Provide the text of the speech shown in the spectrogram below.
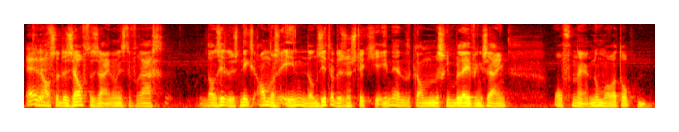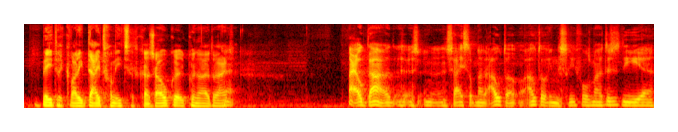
Hè, En als ze dezelfde zijn, dan is de vraag... Dan zit er dus niks anders in. Dan zit er dus een stukje in. En dat kan misschien beleving zijn. Of nou ja, noem maar wat op, betere kwaliteit van iets. Dat kan- zou ook eh, kunnen uiteraard. Ja. Nou ja, ook daar, een, een, een zijstap naar de auto, auto-industrie. Volgens mij, het is die eh,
